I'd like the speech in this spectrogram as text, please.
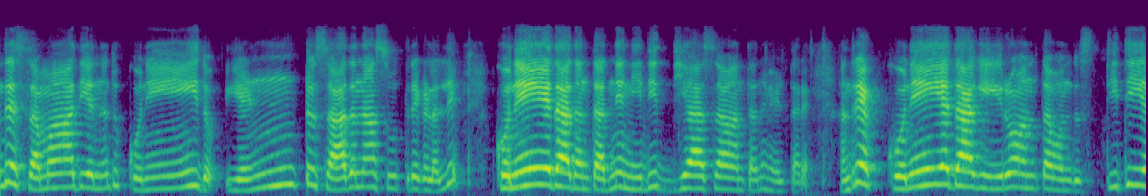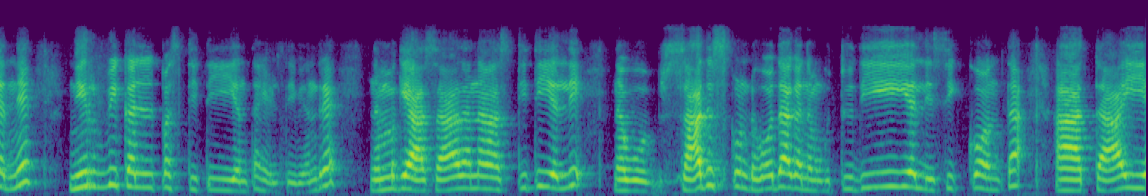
ಅಂದ್ರೆ ಸಮಾಧಿ ಅನ್ನೋದು ಕೊನೆಯದು ಎಂಟು ಸಾಧನಾ ಸೂತ್ರಗಳಲ್ಲಿ ಕೊನೆಯದಾದಂತ ಅದನ್ನೇ ನಿಧಿಧ್ಯಾಸ ಅಂತಾನು ಹೇಳ್ತಾರೆ. ಅಂದ್ರೆ ಕೊನೆಯದಾಗಿ ಇರೋ ಅಂತ ಒಂದು ಸ್ಥಿತಿಯನ್ನೇ ನಿರ್ವಿಕಲ್ಪ ಸ್ಥಿತಿ ಅಂತ ಹೇಳ್ತೀವಿ. ಅಂದ್ರೆ ನಮಗೆ ಆ ಸಾಧನಾ ಸ್ಥಿತಿಯಲ್ಲಿ ನಾವು ಸಾಧಿಸ್ಕೊಂಡು ಹೋದಾಗ ನಮ್ಗೆ ತುದಿಯಲ್ಲಿ ಸಿಕ್ಕೋ ಅಂತ ಆ ತಾಯಿಯ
